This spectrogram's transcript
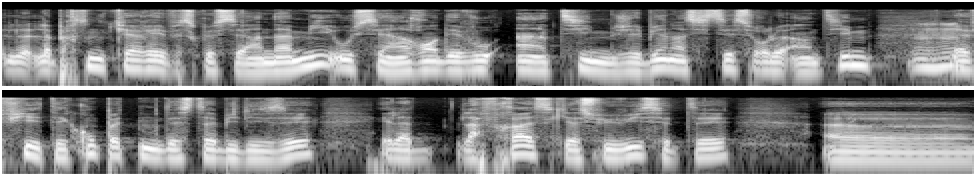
la personne qui arrive, est-ce que c'est un ami ou c'est un rendez-vous intime? J'ai bien insisté sur le intime. Mhm. La fille était complètement déstabilisée et la, la phrase qui a suivi c'était euh,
